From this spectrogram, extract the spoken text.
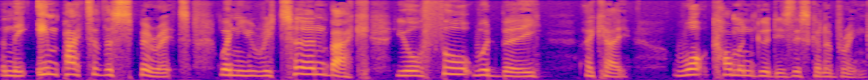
and the impact of the spirit when you return back your thought would be okay what common good is this going to bring?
